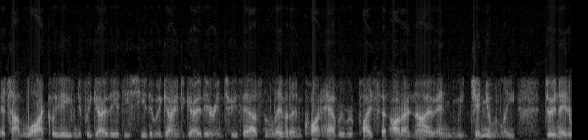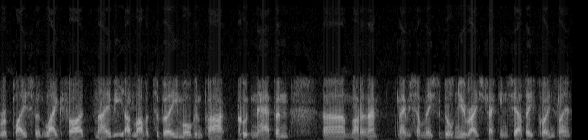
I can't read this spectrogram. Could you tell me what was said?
it's unlikely, even if we go there this year, that we're going to go there in 2011. And quite how we replace that, I don't know. And we genuinely do need a replacement. Lakeside, maybe. I'd love it to be. Morgan Park, couldn't happen. Um, I don't know. Maybe someone needs to build a new racetrack in southeast Queensland.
